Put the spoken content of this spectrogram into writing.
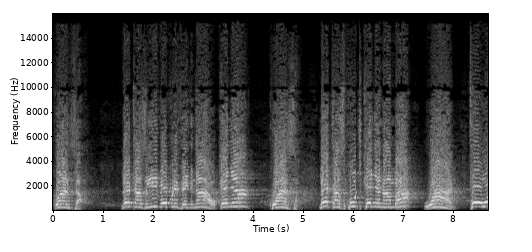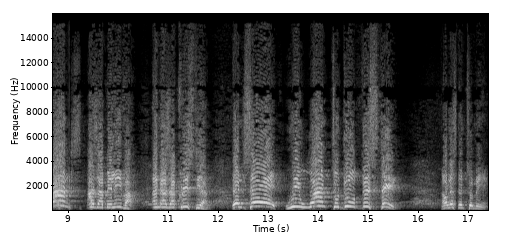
Kwanza. Let us leave everything now. Kenya Kwanza. Let us put Kenya number one. For once, as a believer and as a Christian, and say, we want to do this thing. Now listen to me.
